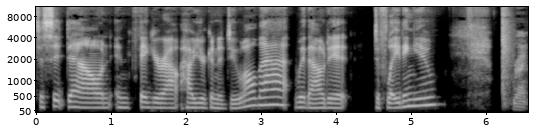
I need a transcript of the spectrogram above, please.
to sit down and figure out how you're going to do all that without it deflating you. Right.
